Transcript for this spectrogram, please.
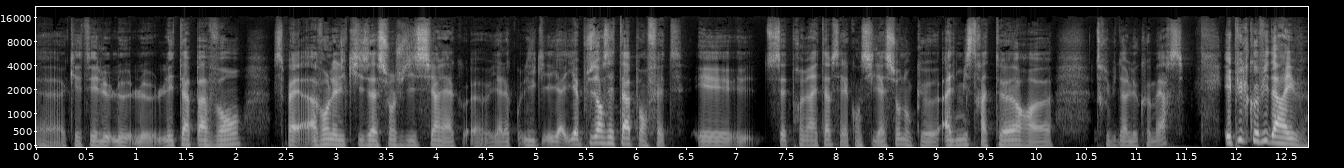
euh, qui était l'étape avant. Pas, avant la liquidation judiciaire, il y, il, y a, plusieurs étapes en fait. Et cette première étape, c'est la conciliation, donc administrateur, tribunal de commerce. Et puis le Covid arrive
